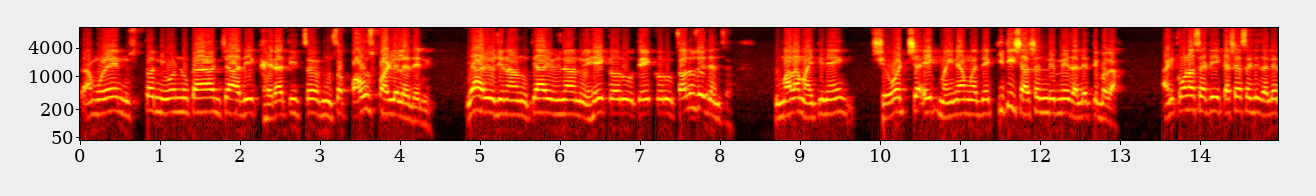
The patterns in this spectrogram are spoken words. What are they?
त्यामुळे नुसतं निवडणुकांच्या आधी खैरातीचं नुसतं पाऊस पाडलेलं आहे त्यांनी. या योजना आणू त्या योजना आणू हे करू ते करू चालूच आहे त्यांचं. तुम्हाला माहिती नाही शेवटच्या एक महिन्यामध्ये किती शासन निर्णय झाले ते बघा. आणि कोणासाठी कशासाठी झालेत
